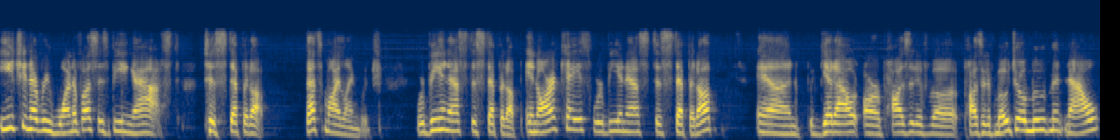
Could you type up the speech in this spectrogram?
Each and every one of us is being asked to step it up. That's my language. We're being asked to step it up. In our case, we're being asked to step it up and get out our positive uh, positive mojo movement now.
